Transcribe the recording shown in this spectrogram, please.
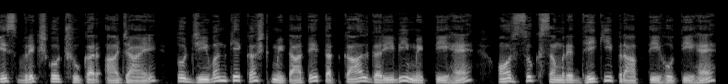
इस वृक्ष को छूकर आ जाएँ तो जीवन के कष्ट मिटाते तत्काल गरीबी मिटती है और सुख समृद्धि की प्राप्ति होती है।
